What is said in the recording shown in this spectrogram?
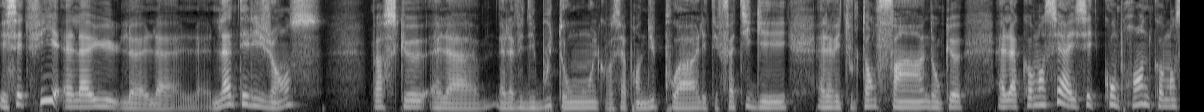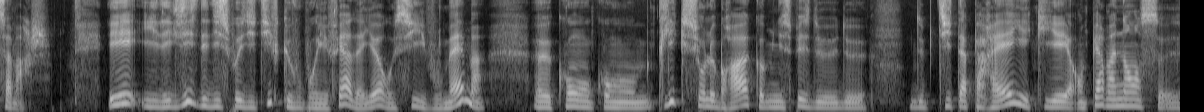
Et cette fille, elle a eu l'intelligence parce que elle, a, elle avait des boutons, elle commençait à prendre du poids, elle était fatiguée, elle avait tout le temps faim. Donc, euh, elle a commencé à essayer de comprendre comment ça marche. Et il existe des dispositifs que vous pourriez faire d'ailleurs aussi vous-même, euh, qu'on clique sur le bras comme une espèce de, de, de petit appareil qui est en permanence euh,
